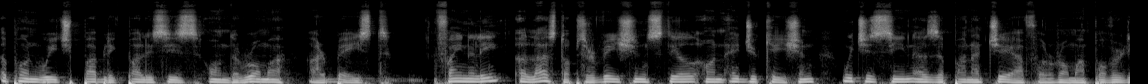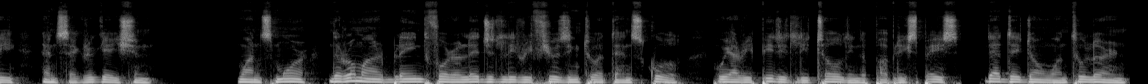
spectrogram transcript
upon which public policies on the Roma are based. Finally, a last observation still on education, which is seen as a panacea for Roma poverty and segregation. Once more, the Roma are blamed for allegedly refusing to attend school. We are repeatedly told in the public space that they don't want to learn.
